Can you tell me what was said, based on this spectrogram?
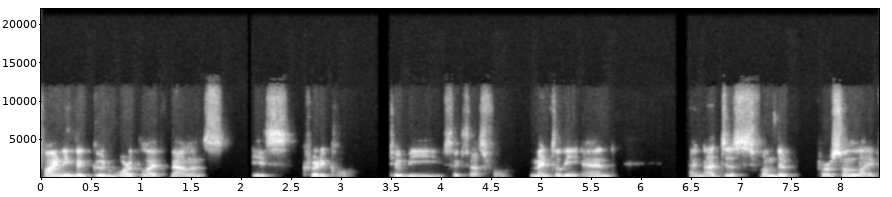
Finding the good work-life balance is critical to be successful mentally and and not just from the personal life,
